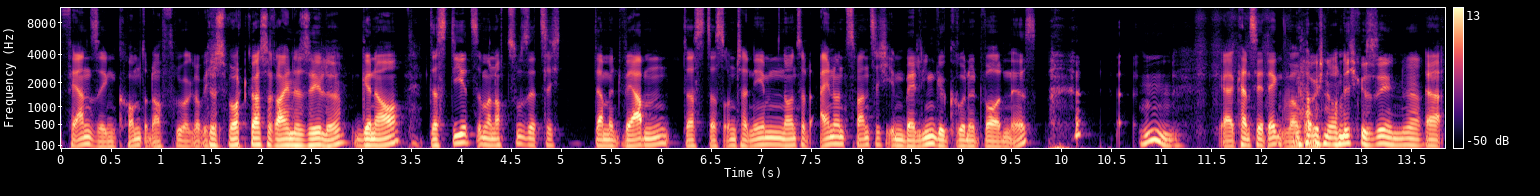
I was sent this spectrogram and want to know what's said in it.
Fernsehen kommt und auch früher, glaube ich, Des Wodkas reine Seele. genau, dass die jetzt immer noch zusätzlich damit werben, dass das Unternehmen 1921 in Berlin gegründet worden ist. Hm, Ja, kannst dir denken, warum. habe ich noch nicht gesehen, ja. Ja.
